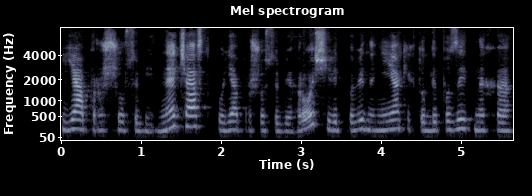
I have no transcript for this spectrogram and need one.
Я прошу собі не частку, я прошу собі гроші. Відповідно, ніяких тут депозитних е, е,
